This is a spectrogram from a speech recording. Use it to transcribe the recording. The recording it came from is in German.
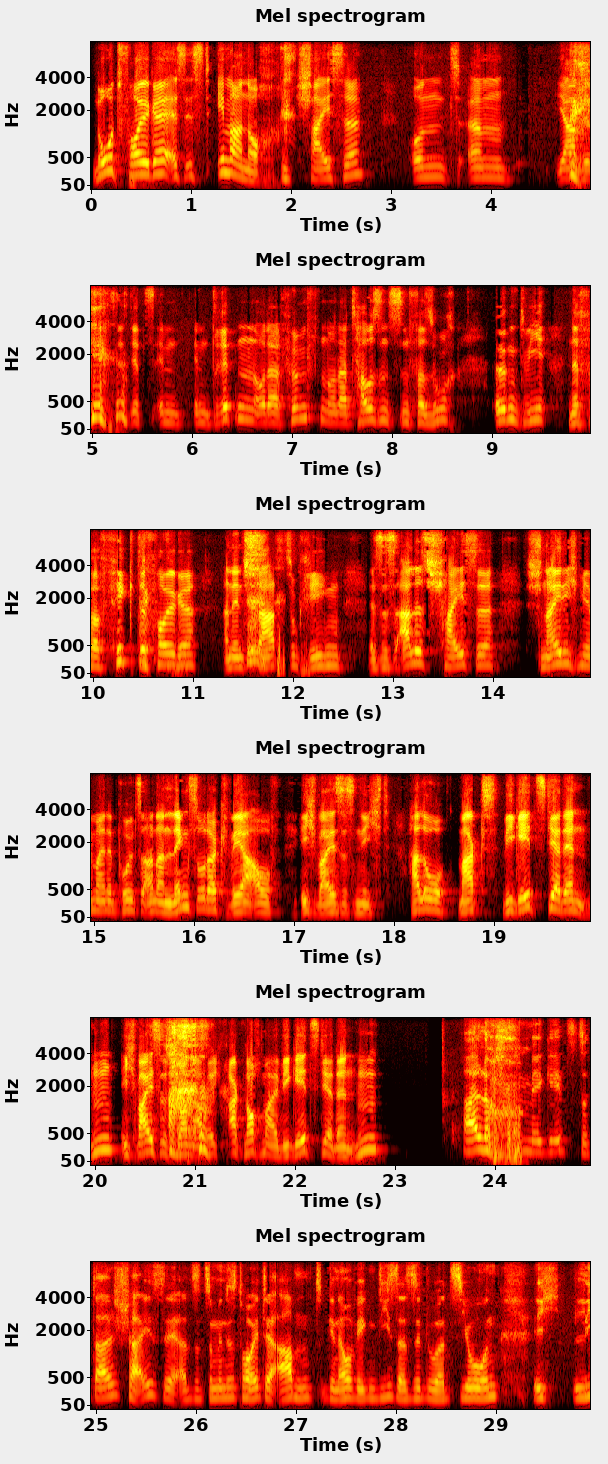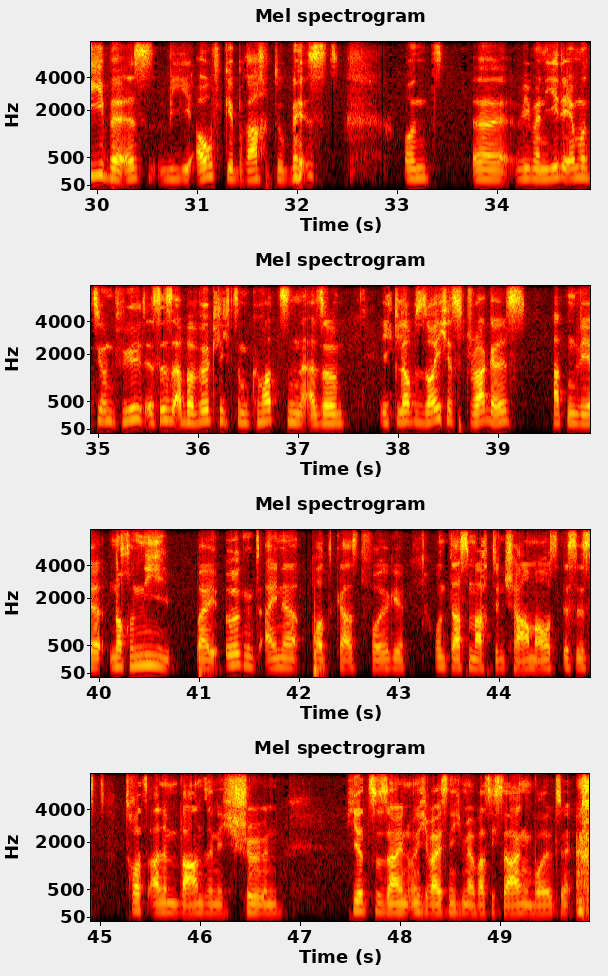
Notfolge, es ist immer noch scheiße. Und ähm, ja, wir sind jetzt im, im dritten oder fünften oder tausendsten Versuch, irgendwie eine verfickte Folge an den Start zu kriegen. Es ist alles scheiße. Schneide ich mir meine Pulsadern längs oder quer auf? Ich weiß es nicht. Hallo, Max, wie geht's dir denn? Hm? Ich weiß es schon, aber ich frag nochmal, wie geht's dir denn? Hm? Hallo, mir geht's total scheiße. Also zumindest heute Abend, genau wegen dieser Situation. Ich liebe es, wie aufgebracht du bist und äh, wie man jede Emotion fühlt. Es ist aber wirklich zum Kotzen. Also ich glaube, solche Struggles hatten wir noch nie bei irgendeiner Podcast-Folge und das macht den Charme aus. Es ist trotz allem wahnsinnig schön, hier zu sein und ich weiß nicht mehr, was ich sagen wollte.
